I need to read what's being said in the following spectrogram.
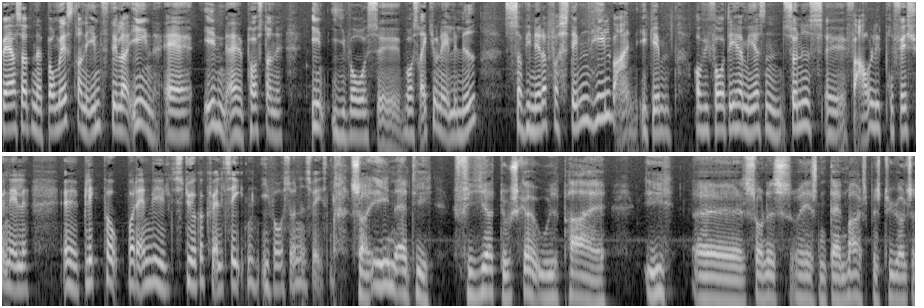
være sådan, at borgmestrene indstiller en af, en af posterne ind i vores, øh, vores regionale led, så vi netop får stemmen hele vejen igennem, og vi får det her mere sådan sundhedsfagligt professionelle øh, blik på, hvordan vi styrker kvaliteten i vores sundhedsvæsen. Så en af de fire, du skal udpege i øh, Sundhedsvæsen Danmarks bestyrelse,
